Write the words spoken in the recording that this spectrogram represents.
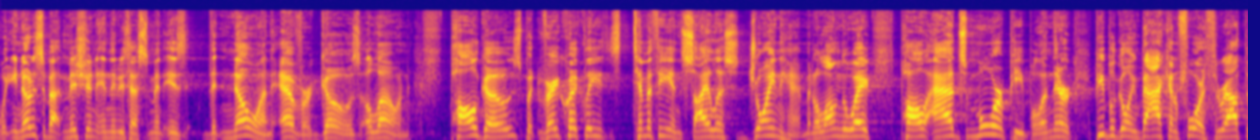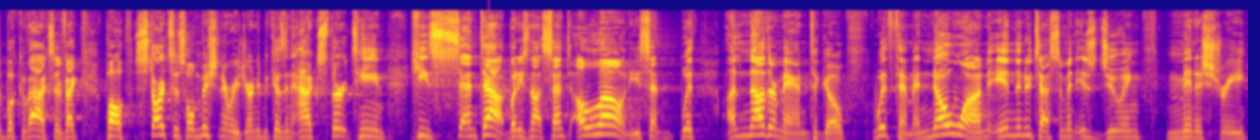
What you notice about mission in the New Testament is that no one ever goes alone. Paul goes, but very quickly, Timothy and Silas join him. And along the way, Paul adds more people. And there are people going back and forth throughout the book of Acts. In fact, Paul starts his whole missionary journey because in Acts 13, he's sent out, but he's not sent alone. He's sent with another man to go with him. And no one in the New Testament is doing ministry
